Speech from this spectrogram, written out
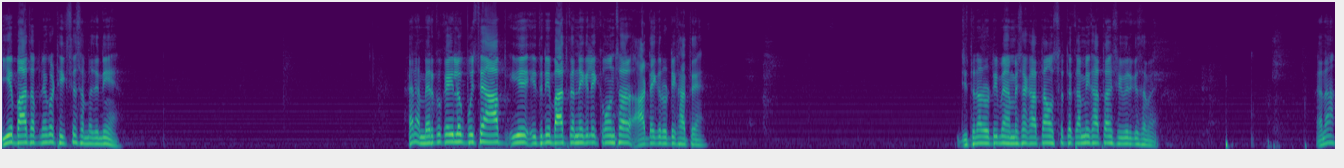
ये बात अपने को ठीक से समझनी है। है ना? मेरे को कई लोग पूछते हैं, आप ये इतनी बात करने के लिए कौन सा आटे की रोटी खाते हैं? जितना रोटी मैं हमेशा खाता हूँ, उससे तो कम ही खाता हूँ शिविर के समय। है ना?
